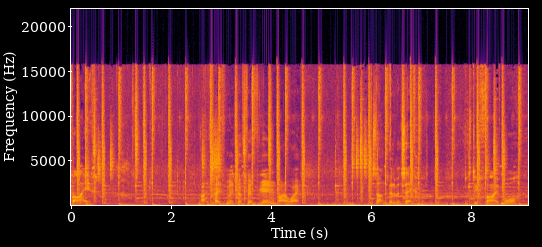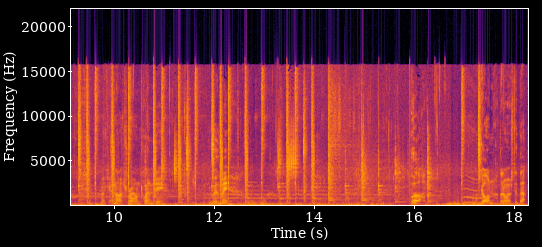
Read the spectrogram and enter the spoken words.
Five. That takes me to 15, by the way. Starting to feel a bit sick. Let's do five more. Make it a nice round 20. You with me? Ugh. Gone. I don't know why I just did that.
